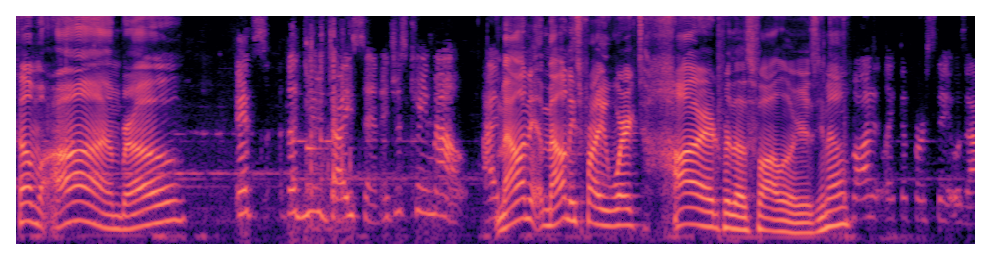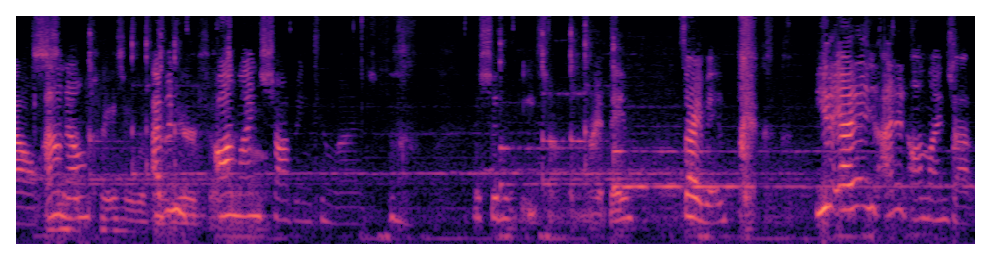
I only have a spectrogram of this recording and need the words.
Come on, bro. It's the new Dyson. It just came out. I Melanie, Melanie's probably worked hard for those followers, you know. bought it like the first day it was out. I don't know. Crazy I've been online shopping too much. I shouldn't be shopping, right, babe? Sorry, babe. you, I didn't. I didn't online shop.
